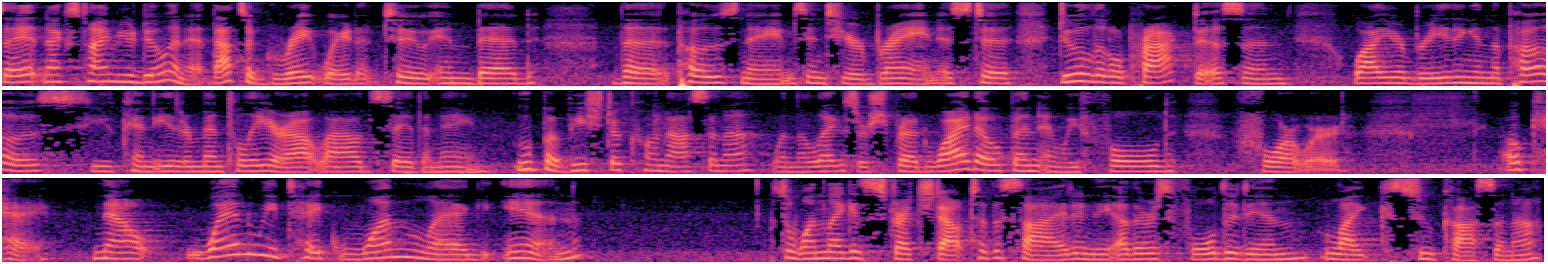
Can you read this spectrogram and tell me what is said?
Say it next time you're doing it. That's a great way to, to embed the pose names into your brain is to do a little practice and while you're breathing in the pose, you can either mentally or out loud say the name. Upa Vishta Konasana, when the legs are spread wide open and we fold forward. Okay, now, when we take one leg in, so one leg is stretched out to the side and the other is folded in like Sukhasana,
